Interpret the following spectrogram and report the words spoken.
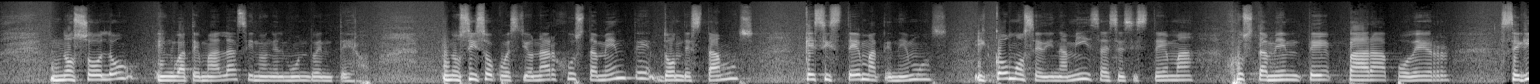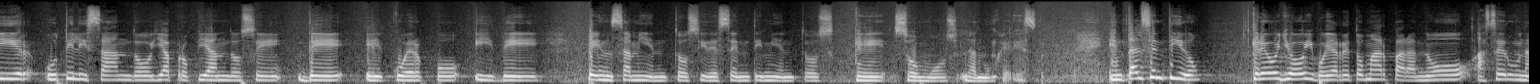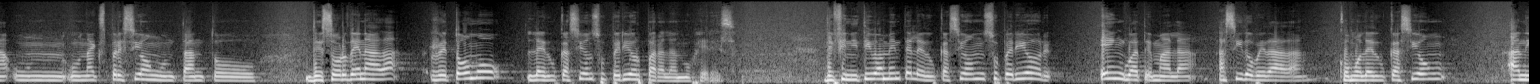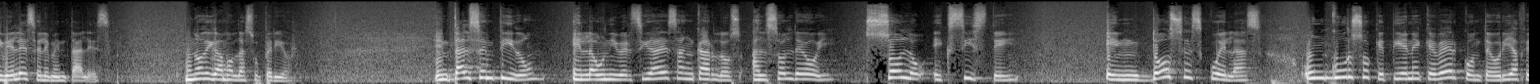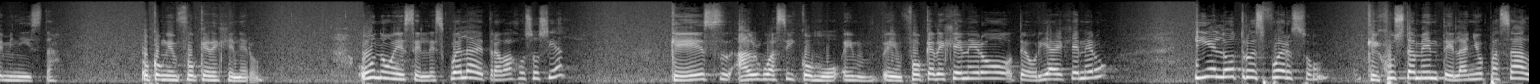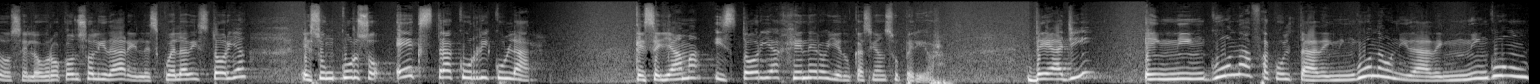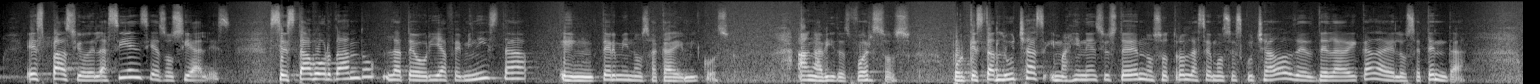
no solo en Guatemala, sino en el mundo entero. Nos hizo cuestionar justamente dónde estamos, qué sistema tenemos y cómo se dinamiza ese sistema justamente para poder seguir utilizando y apropiándose de el cuerpo y de pensamientos y de sentimientos que somos las mujeres. En tal sentido, creo yo, y voy a retomar para no hacer una, una expresión un tanto desordenada, retomo la educación superior para las mujeres. Definitivamente la educación superior en Guatemala ha sido vedada como la educación a niveles elementales, no digamos la superior. En tal sentido, en la Universidad de San Carlos, al sol de hoy, solo existe en dos escuelas un curso que tiene que ver con teoría feminista o con enfoque de género. Uno es en la Escuela de Trabajo Social, que es algo así como enfoque de género, teoría de género, y el otro esfuerzo que justamente el año pasado se logró consolidar en la Escuela de Historia es un curso extracurricular que se llama Historia, Género y Educación Superior. De allí, en ninguna facultad, en ninguna unidad, en ningún espacio de las ciencias sociales se está abordando la teoría feminista en términos académicos. Han habido esfuerzos, porque estas luchas, imagínense ustedes, nosotros las hemos escuchado desde la década de los 70,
